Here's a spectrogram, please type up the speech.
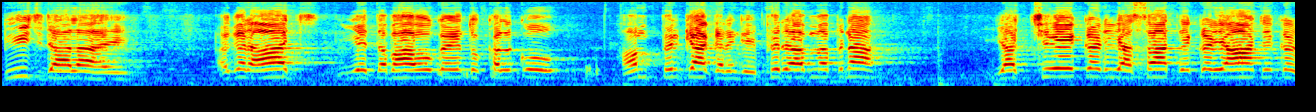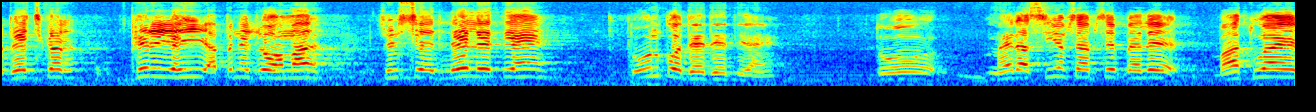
بیج ڈالا ہے، اگر آج یہ تباہ ہو گئے تو کل کو ہم پھر کیا کریں گے؟ پھر ہم اپنا یا چھ ایکڑ یا سات ایکڑ یا آٹھ ایکڑ بیچ کر پھر یہی اپنے جو ہم جن سے لے لیتے ہیں تو ان کو دے دیتے ہیں۔ تو میرا سی ایم صاحب سے پہلے بات ہوا ہے،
